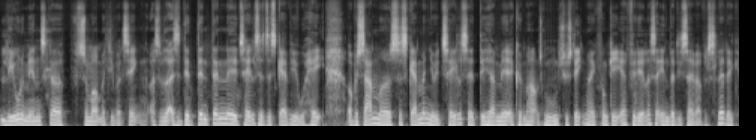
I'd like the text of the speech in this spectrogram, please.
levende mennesker, som om, at de var ting, og så videre. Altså, den, den, den øh, talesæt, skal vi jo have. Og på samme måde, så skal man jo i talesæt det her med, at Københavns Kommunes systemer ikke fungerer, for ellers så ændrer de sig i hvert fald slet ikke.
